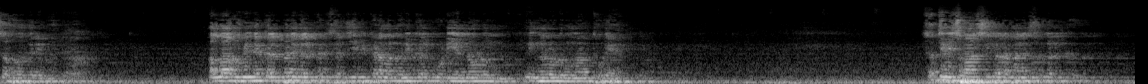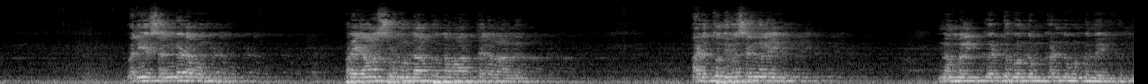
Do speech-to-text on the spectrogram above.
സഹോദരിമാരെ അള്ളാഹുവിന്റെ കൽപ്പനകൾക്കനുസരിച്ച് ജീവിക്കണമെന്ന് ഒരിക്കൽ കൂടി എന്നോടും നിങ്ങളോടും ഉണർത്തുകയാണ് സത്യവിശ്വാസികളുടെ മനസ്സുകൾക്ക് വലിയ സങ്കടവും പ്രയാസവും ഉണ്ടാക്കുന്ന വാർത്തകളാണ്. അടുത്ത ദിവസങ്ങളിൽ നമ്മൾ കേട്ടുകൊണ്ടും കണ്ടുകൊണ്ടും ഇരിക്കുന്നത്.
